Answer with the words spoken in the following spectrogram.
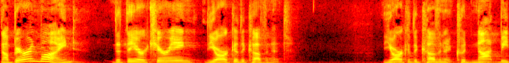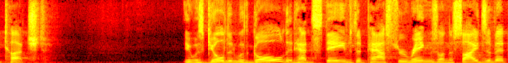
Now, bear in mind that they are carrying the Ark of the Covenant. The Ark of the Covenant could not be touched. It was gilded with gold, it had staves that passed through rings on the sides of it.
